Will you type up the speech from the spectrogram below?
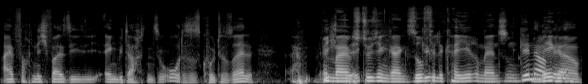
Einfach nicht, weil sie irgendwie dachten so, oh, das ist kulturell äh. In meinem Studiengang so Ge- viele Karrieremenschen. Genau, Mega, genau.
